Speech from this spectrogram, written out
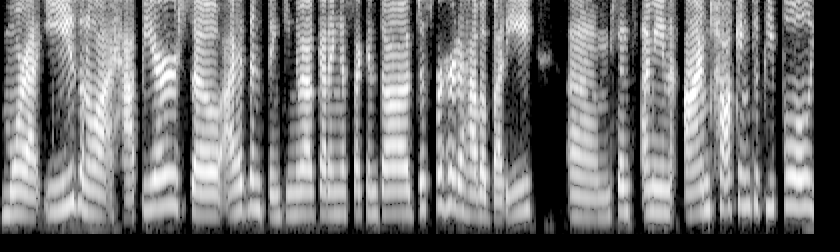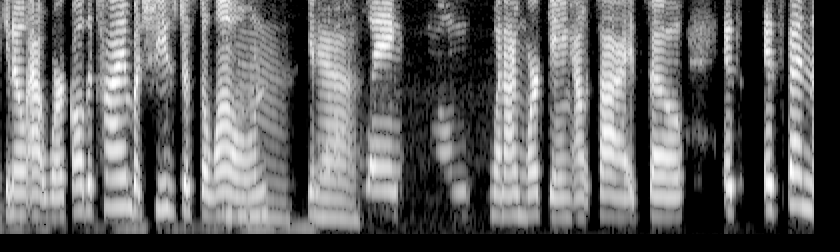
more at ease and a lot happier. So I had been thinking about getting a second dog just for her to have a buddy. Um, since I mean, I'm talking to people, you know, at work all the time, but she's just alone, mm-hmm. you know, yeah. laying down when I'm working outside. So it's it's been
